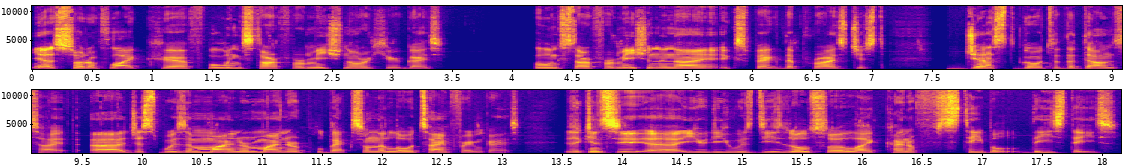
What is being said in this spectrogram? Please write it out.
Yeah, sort of like uh, falling star formation over here, guys. Falling star formation, and I expect the price just just go to the downside, uh, just with a minor, minor pullbacks on the low time frame, guys. As you can see, uh, USD is also like kind of stable these days.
